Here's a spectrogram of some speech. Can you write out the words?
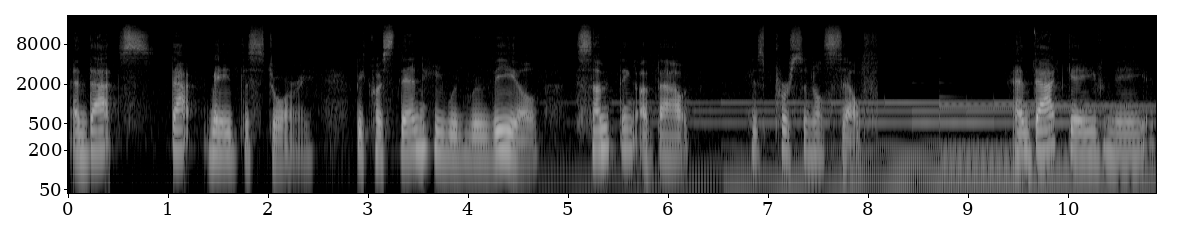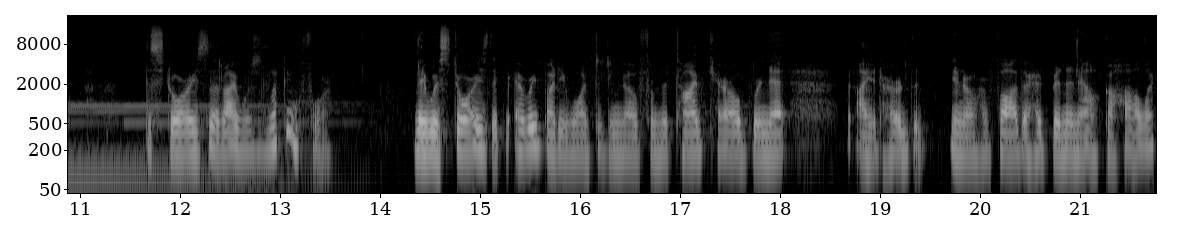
And that's, that made the story, because then he would reveal something about his personal self. And that gave me the stories that I was looking for. They were stories that everybody wanted to know from the time Carol Burnett, I had heard that, you know, her father had been an alcoholic.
